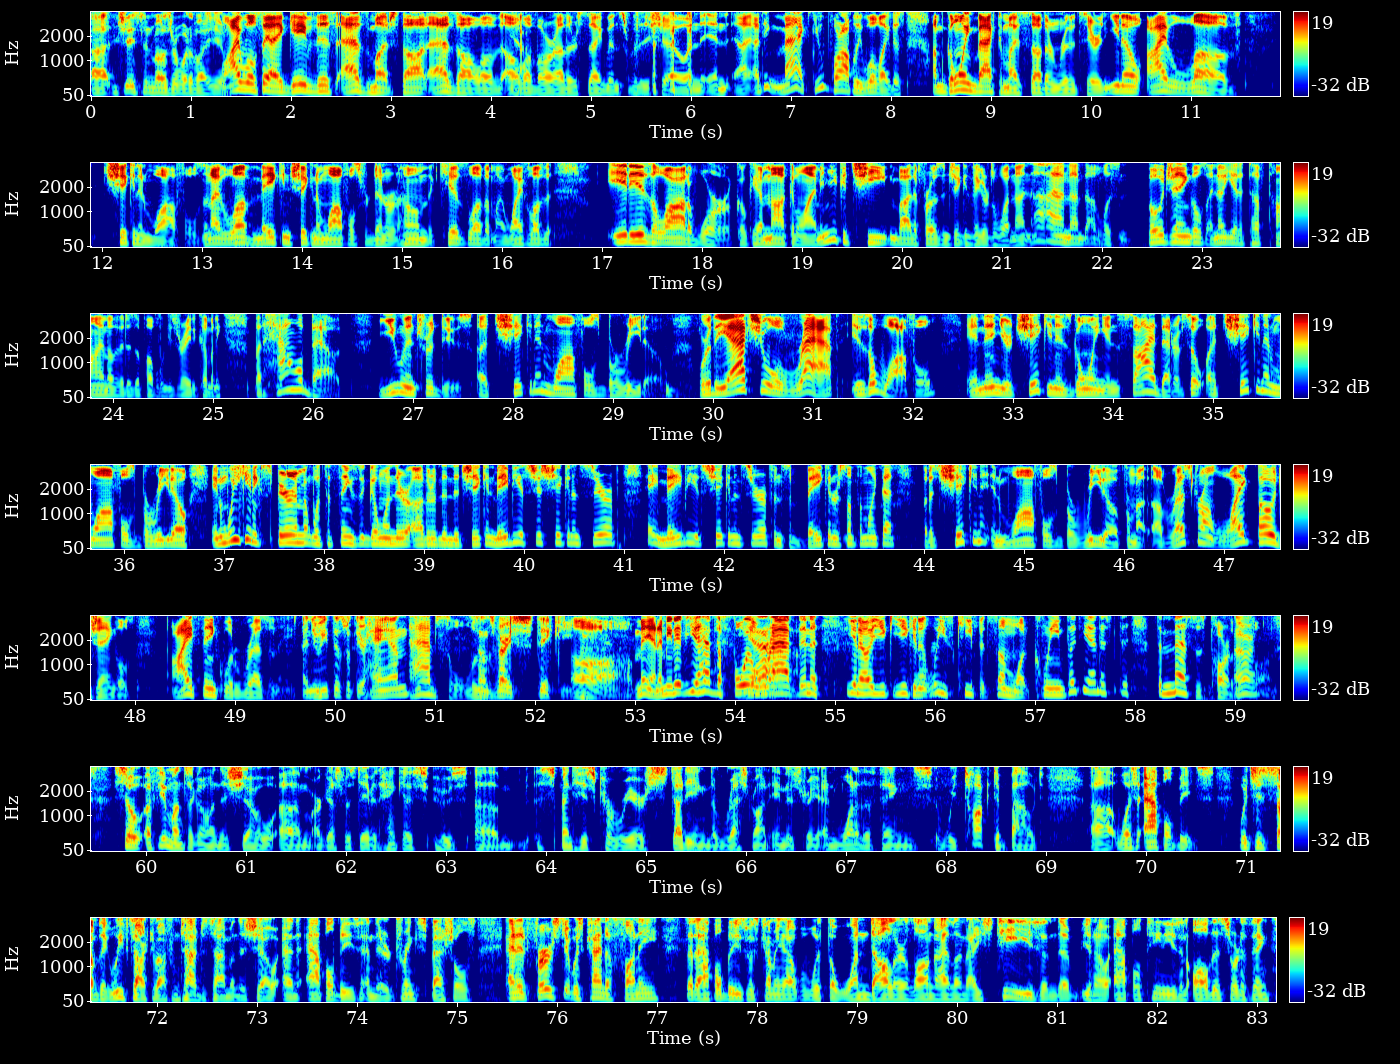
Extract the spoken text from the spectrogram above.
Uh, Jason Moser, what about you? Well, I will say I gave this as much thought as all of all Yeah. of our other segments for this show, and and I I think Mac, you probably will like this. I'm going back to my southern roots here, and you know I love chicken and waffles, and I love making chicken and waffles for dinner at home. The kids love it, my wife loves it. It is a lot of work. Okay, I'm not gonna lie. I mean, you could cheat and buy the frozen chicken fingers or whatnot. Nah, I'm, I'm, listen, Bojangles. I know you had a tough time of it as a publicly traded company, but how about you introduce a chicken and waffles burrito where the actual wrap is a waffle and then your chicken is going inside that. So a chicken and waffles burrito, and we can experiment with the things that go in there other than the chicken. Maybe it's just chicken and syrup. Hey, maybe it's chicken and syrup and some bacon or something like that. But a chicken and waffles burrito from a, a restaurant like Bojangles, I think would resonate. And you eat this with your hands? Absolutely. Sounds very sticky. Oh man, I mean, if you have the foil Yeah. wrap, then you know you, you can at least keep it somewhat clean. But yeah, this, the, the mess is part of the fun. So a few months ago on this show, um, our guest was David Henkes, who's um, spent his career studying the restaurant industry, and one of the things we talked about uh, was Applebee's, which is something we've talked about from time to time on the show, and Applebee's and their drink specials. And at first, it was kind of funny that Applebee's was coming out with the one dollar Long Island iced teas and the you know apple teenies and all this sort of thing.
